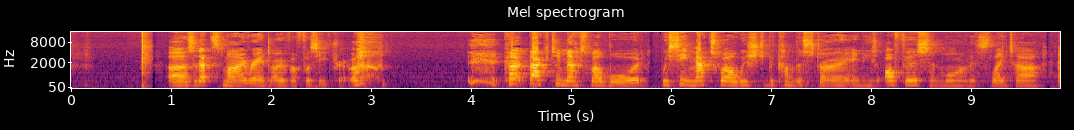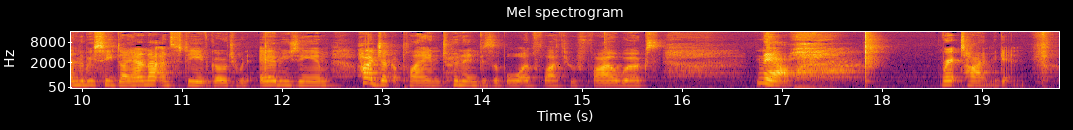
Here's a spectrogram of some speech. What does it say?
Uh, so that's my rant over for Steve Trevor. Cut back to Maxwell Lord. We see Maxwell wish to become the stone in his office, and more on this later. And then we see Diana and Steve go to an air museum, hijack a plane, turn it invisible, and fly through fireworks. Now, rant time again.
